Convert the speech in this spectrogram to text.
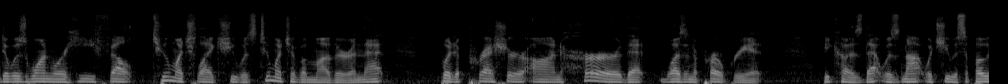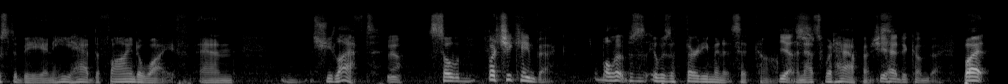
There was one where he felt too much like she was too much of a mother, and that put a pressure on her that wasn't appropriate because that was not what she was supposed to be, and he had to find a wife, and she left. Yeah. So, but she came back. Well, it was it was a thirty minute sitcom. Yes. and that's what happened. She had to come back. But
